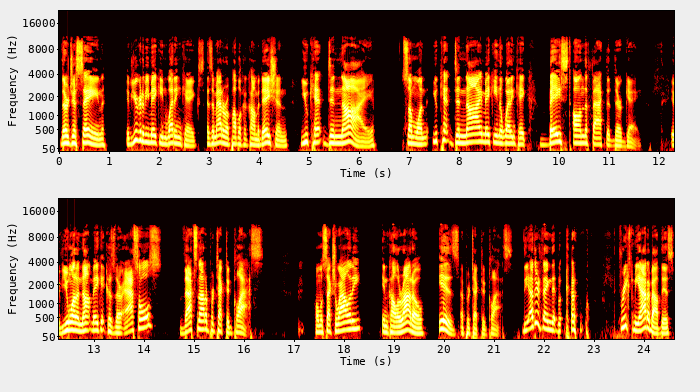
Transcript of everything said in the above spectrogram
they're just saying if you're going to be making wedding cakes as a matter of public accommodation you can't deny someone you can't deny making a wedding cake based on the fact that they're gay. If you want to not make it because they're assholes that's not a protected class. Homosexuality in colorado is a protected class. The other thing that kind of freaks me out about this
